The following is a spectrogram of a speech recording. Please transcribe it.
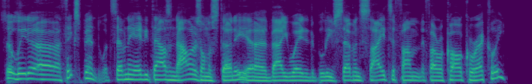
So LEDA, uh, I think spent what seventy eighty thousand dollars on a study, uh, evaluated I believe seven sites if I'm if I recall correctly,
